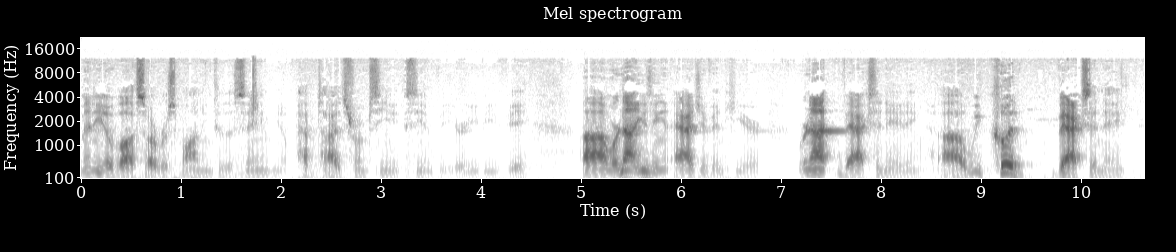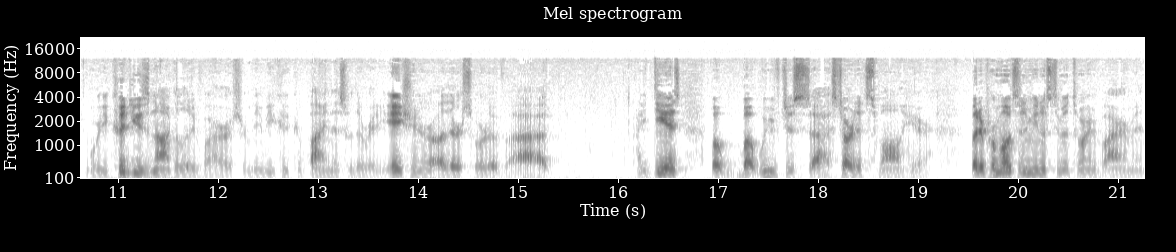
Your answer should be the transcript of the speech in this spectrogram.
many of us are responding to the same you know, peptides from CMV or EBV. Uh, we're not using an adjuvant here. We're not vaccinating. Uh, we could vaccinate, or you could use an oncolytic virus, or maybe you could combine this with a radiation or other sort of uh, ideas, but, but we've just uh, started small here. But it promotes an immunostimulatory environment.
